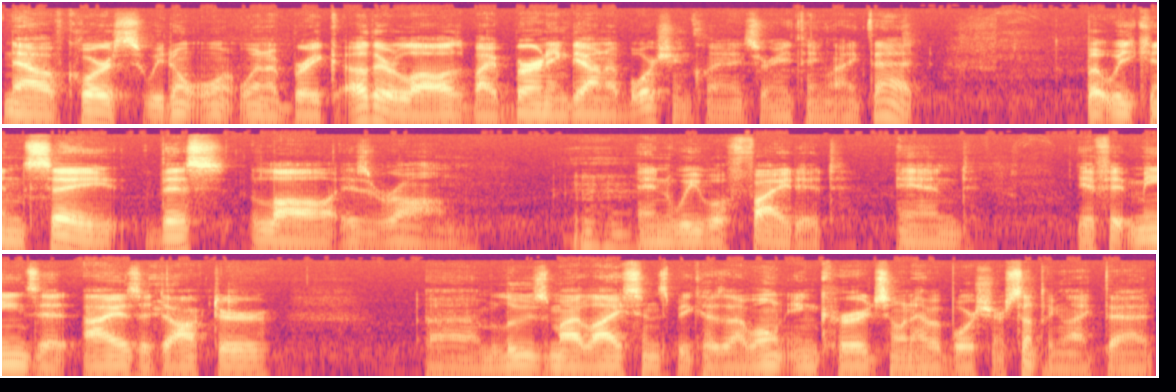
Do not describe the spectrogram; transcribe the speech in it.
Now, of course, we don't want, want to break other laws by burning down abortion clinics or anything like that. But we can say this law is wrong Mhm. and we will fight it. And if it means that I, as a doctor, um, lose my license because I won't encourage someone to have abortion or something like that,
